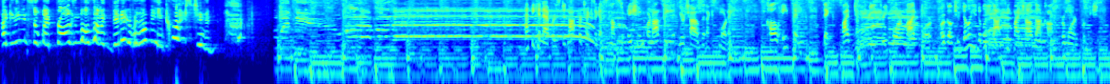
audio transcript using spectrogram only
I can even soak my frogs in balsamic vinegar without being questioned! Child the next morning. Call 876-523-3454 or go to www.keepmychild.com for more information.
